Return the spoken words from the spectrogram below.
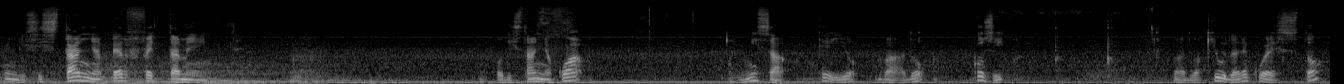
Quindi si stagna perfettamente. Po' di stagno qua. Mi sa che io vado così. Vado a chiudere questo.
